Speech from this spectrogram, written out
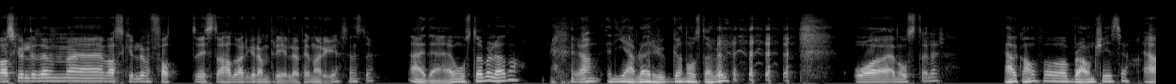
Hva skulle, de, eh, hva skulle de fått hvis det hadde vært Grand Prix-løp i Norge, syns du? Nei, det er jo ostehøvel, det, da. Ja. En, en jævla rugg av en ostehøvel. Og en ost, eller? Jeg kan få brown cheese, ja. Ja,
